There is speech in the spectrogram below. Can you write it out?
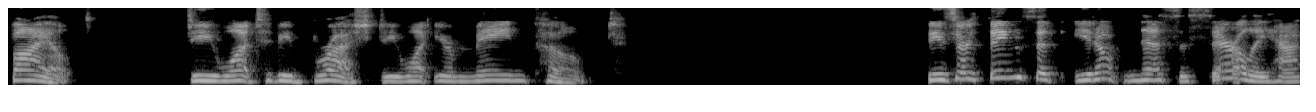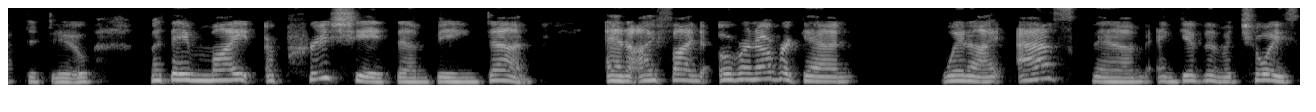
filed? Do you want to be brushed? Do you want your mane combed? These are things that you don't necessarily have to do, but they might appreciate them being done. And I find over and over again, when I ask them and give them a choice,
